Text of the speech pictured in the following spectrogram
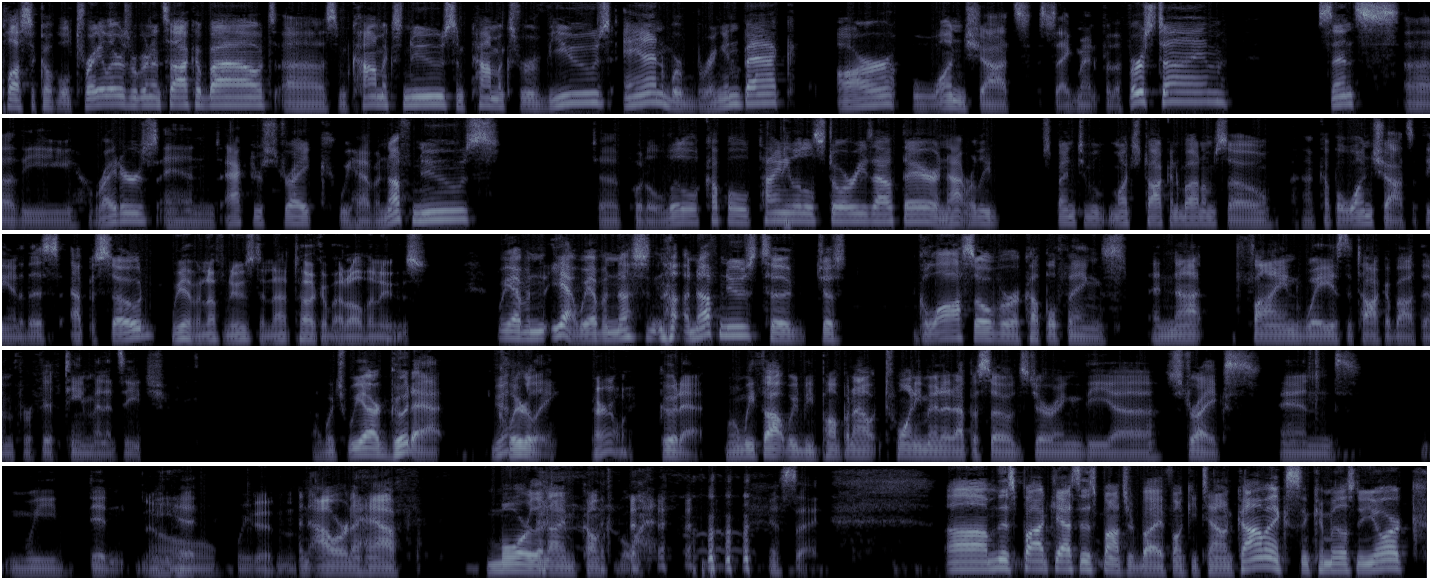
plus a couple trailers we're going to talk about, uh, some comics news, some comics reviews, and we're bringing back our one shots segment for the first time since uh, the writers and actors strike. We have enough news to put a little couple tiny little stories out there and not really spend too much talking about them. So a couple one shots at the end of this episode. We have enough news to not talk about all the news. We have yeah, we have enough enough news to just gloss over a couple things and not find ways to talk about them for 15 minutes each. uh, Which we are good at, Yeah. clearly Apparently, good at. When we thought we'd be pumping out 20 minute episodes during the uh strikes and we didn't. no, We hit we didn't. an hour and a half more than I'm comfortable with. Just say. Um, this podcast is sponsored by Funky Town Comics in Camillus, New York.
